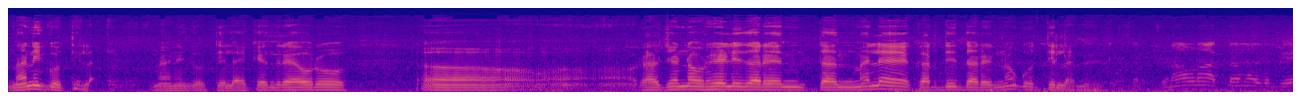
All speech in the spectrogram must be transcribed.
ನನಗೆ ಗೊತ್ತಿಲ್ಲ. ನನಗೆ ಗೊತ್ತಿಲ್ಲ. ಯಾಕೆಂದರೆ ಅವರು ರಾಜಣ್ಣ ಅವ್ರು ಹೇಳಿದ್ದಾರೆ ಅಂತ ಅಂದಮೇಲೆ ಕರೆದಿದ್ದಾರೇನೋ ಗೊತ್ತಿಲ್ಲ ನನಗೆ. ಚುನಾವಣಾ ಅಕ್ರಮ ಬಗ್ಗೆ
